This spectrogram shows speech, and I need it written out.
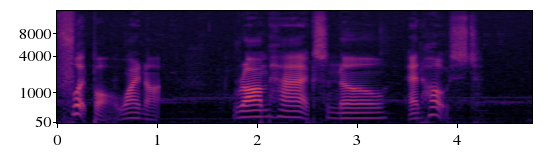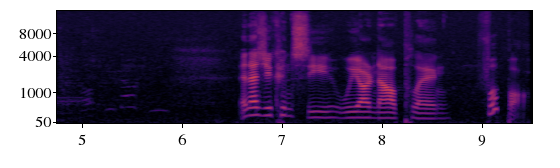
football, why not? ROM hacks, no, and host. And as you can see, we are now playing football.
